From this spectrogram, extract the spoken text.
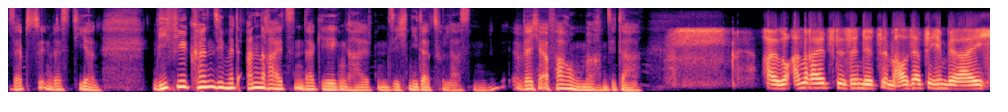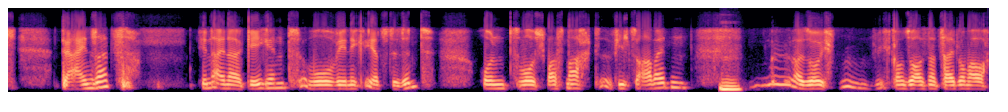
selbst zu investieren. Wie viel können Sie mit Anreizen dagegen halten, sich niederzulassen? Welche Erfahrungen machen Sie da? Also Anreize sind jetzt im hausärztlichen Bereich der Einsatz in einer Gegend, wo wenig Ärzte sind und wo es Spaß macht, viel zu arbeiten. Mhm. Also ich, ich komme so aus einer Zeit, wo man auch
